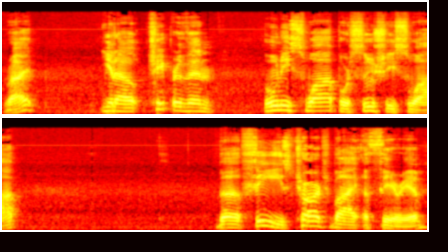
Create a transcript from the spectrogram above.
right? You know, cheaper than Uniswap or SushiSwap, the fees charged by Ethereum,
